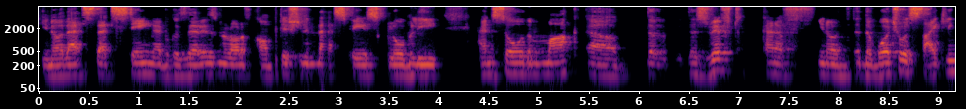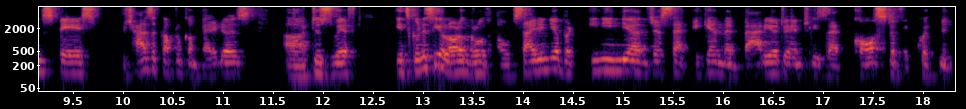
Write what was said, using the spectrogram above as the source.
You know, that's, that's staying there because there isn't a lot of competition in that space globally. And so the mark, uh, the, the Zwift kind of you know the, the virtual cycling space, which has a couple of competitors uh, to Zwift, it's going to see a lot of growth outside India, but in India, just that again, that barrier to entry is that cost of equipment.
